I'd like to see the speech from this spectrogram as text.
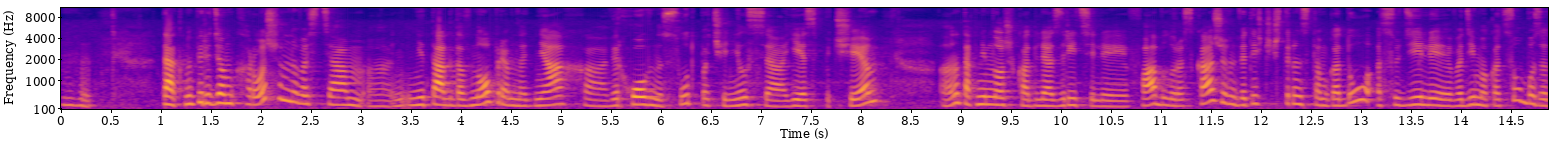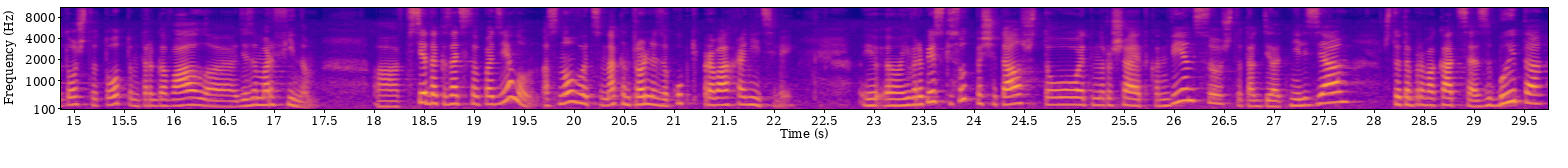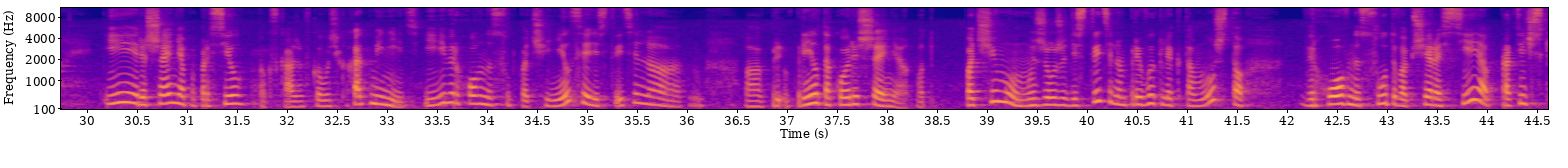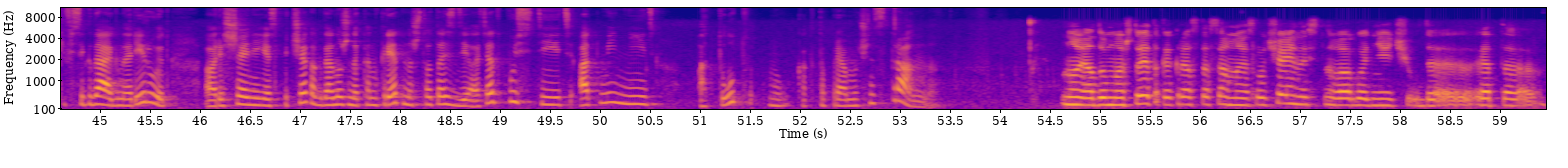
Угу. Так, ну перейдем к хорошим новостям. А, не так давно, прям на днях, а, Верховный суд подчинился ЕСПЧ. А, ну так немножко для зрителей фабулу расскажем. В 2014 году осудили Вадима Кацубу за то, что тот там торговал дезоморфином. Все доказательства по делу основываются на контрольной закупке правоохранителей. Европейский суд посчитал, что это нарушает конвенцию, что так делать нельзя, что это провокация сбыта, и решение попросил, так скажем, в кавычках, отменить. И Верховный суд подчинился и действительно а, принял такое решение. Вот Почему? Мы же уже действительно привыкли к тому, что Верховный суд и вообще Россия практически всегда игнорируют а, решение ЕСПЧ, когда нужно конкретно что-то сделать, отпустить, отменить, а тут ну, как-то прям очень странно. Ну, я думаю, что это как раз та самая случайность, новогоднее чудо. Это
